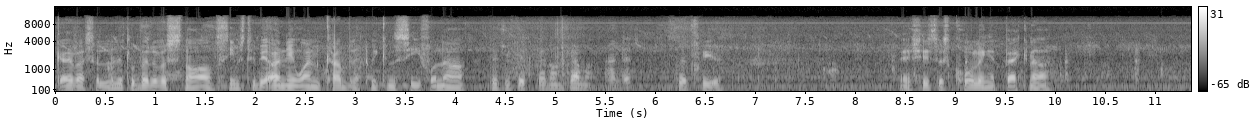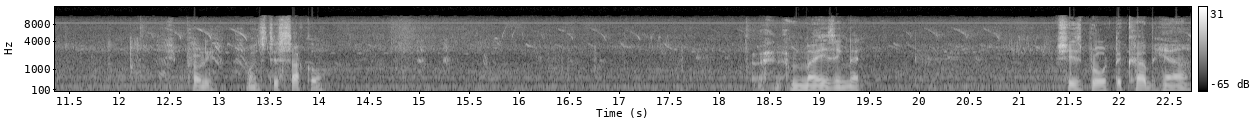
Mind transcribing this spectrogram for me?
Gave us a little bit of a snarl. Seems to be only one cub that we can see for now. Did you get that on camera? I did. Good for you. Yeah, she's just calling it back now. She probably wants to suckle. Amazing that she's brought the cub here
